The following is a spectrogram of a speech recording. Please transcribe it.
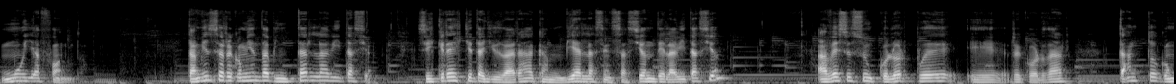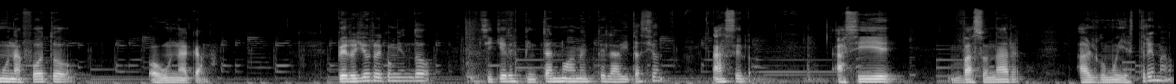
muy a fondo. También se recomienda pintar la habitación. Si crees que te ayudará a cambiar la sensación de la habitación, a veces un color puede eh, recordar tanto como una foto o una cama. Pero yo recomiendo, si quieres pintar nuevamente la habitación, hazlo. Así va a sonar algo muy extremo,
